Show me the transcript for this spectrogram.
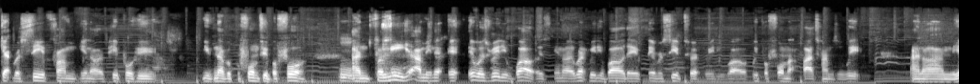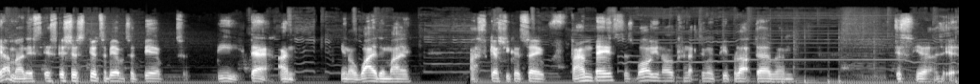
get received from you know people who you've never performed to before. Mm. And for me, yeah, I mean, it, it, it was really well. It's, you know, it went really well. They they received to it really well. We perform like five times a week, and um, yeah, man, it's, it's it's just good to be able to be able to be there and you know widen my, I guess you could say, fan base as well. You know, connecting with people out there and just yeah, it,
